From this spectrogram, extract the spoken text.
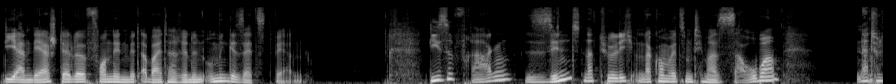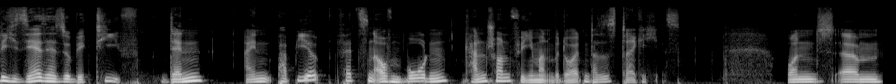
die an der Stelle von den Mitarbeiterinnen umgesetzt werden. Diese Fragen sind natürlich, und da kommen wir zum Thema sauber, natürlich sehr, sehr subjektiv. Denn ein Papierfetzen auf dem Boden kann schon für jemanden bedeuten, dass es dreckig ist. Und ähm,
